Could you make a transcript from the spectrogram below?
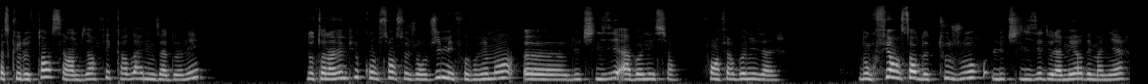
parce que le temps, c'est un bienfait qu'Allah nous a donné, dont on n'a même plus conscience aujourd'hui, mais il faut vraiment euh, l'utiliser à bon escient. Il faut en faire bon usage. Donc fais en sorte de toujours l'utiliser de la meilleure des manières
